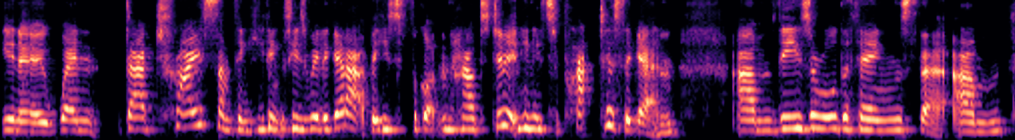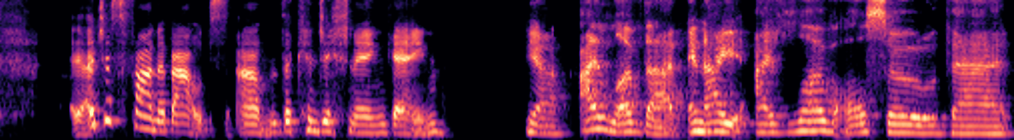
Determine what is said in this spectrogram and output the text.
you know when dad tries something he thinks he's really good at, but he's forgotten how to do it, and he needs to practice again. Um, these are all the things that um, are just fun about um, the conditioning game. Yeah, I love that. And I I love also that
